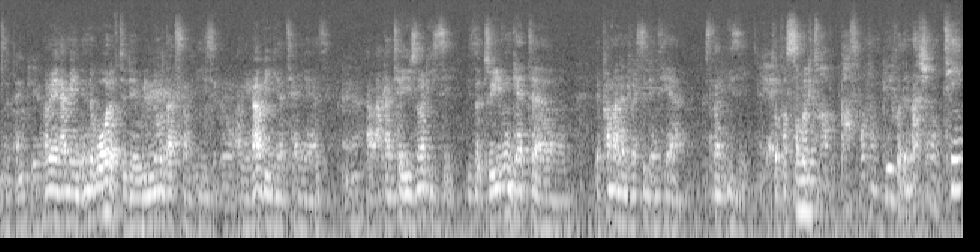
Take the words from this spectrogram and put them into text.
Thank you. I mean, I mean, in the world of today, we know that's not easy, bro. I mean, I've been here 10 years. Yeah. I, I can tell you it's not easy. It's that to even get uh, a permanent resident here, it's not easy. Yeah. So for somebody to have a passport and play for the national team,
